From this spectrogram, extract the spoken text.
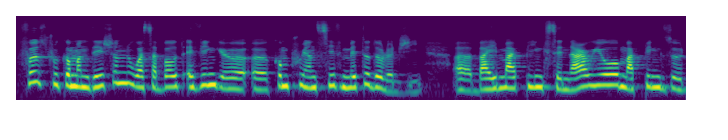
First recommendation was about having a, a comprehensive methodology uh, by mapping scenario, mapping the,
